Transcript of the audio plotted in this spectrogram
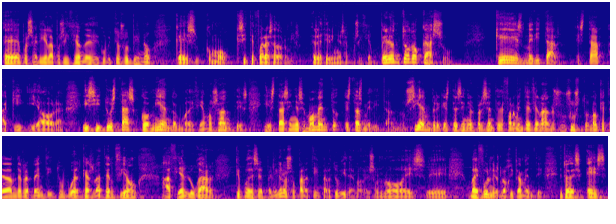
eh, pues sería la posición de decúbito supino, que es como si te fueras a dormir, es decir, en esa posición. Pero en todo caso, ¿Qué es meditar? Estar aquí y ahora. Y si tú estás comiendo, como decíamos antes, y estás en ese momento, estás meditando. Siempre que estés en el presente de forma intencional, no es un susto, ¿no? Que te dan de repente y tú vuelcas la atención hacia el lugar que puede ser peligroso para ti, para tu vida, ¿no? Eso no es eh, mindfulness, lógicamente. Entonces, es,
